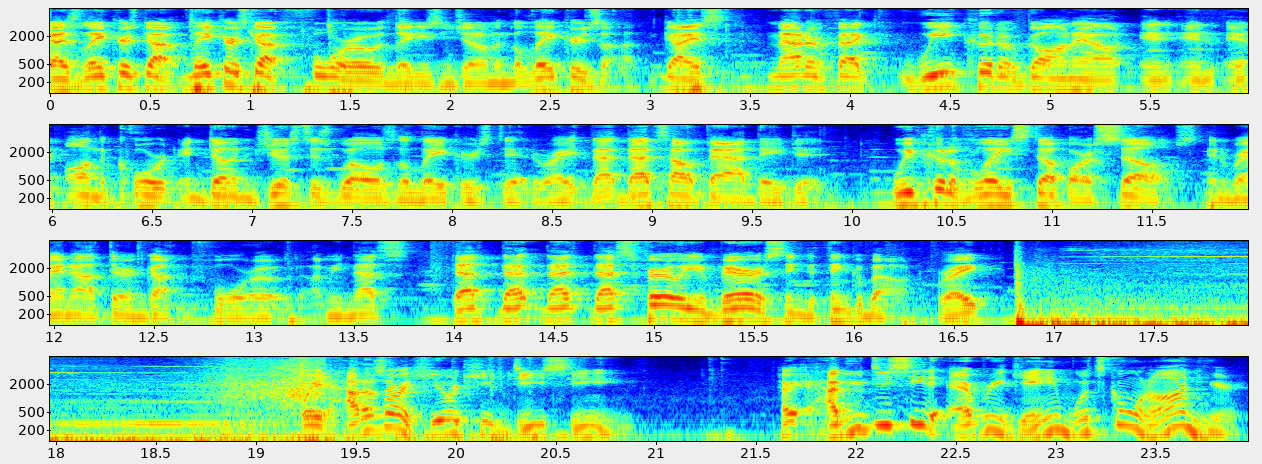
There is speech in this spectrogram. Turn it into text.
Guys, Lakers got Lakers got 4-0, ladies and gentlemen. The Lakers, uh, guys, matter of fact, we could have gone out and, and, and on the court and done just as well as the Lakers did, right? That That's how bad they did. We could have laced up ourselves and ran out there and gotten 4-0'd. I mean, that's that that that that's fairly embarrassing to think about, right? Wait, how does our healer keep DCing? Have you DC'd every game? What's going on here?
